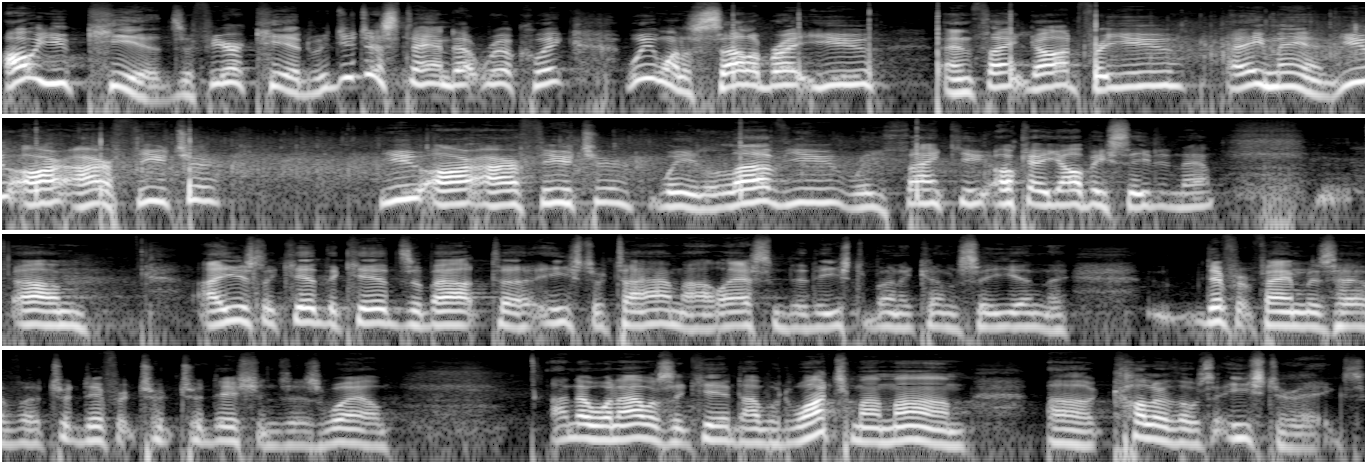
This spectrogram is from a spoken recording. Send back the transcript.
all you kids, if you're a kid, would you just stand up real quick? We want to celebrate you and thank God for you. Amen. You are our future. You are our future. We love you. We thank you. Okay, y'all be seated now. Um, I usually kid the kids about uh, Easter time. I'll ask them, did the Easter Bunny come see you? And the different families have uh, tra- different tra- traditions as well. I know when I was a kid, I would watch my mom uh, color those Easter eggs.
